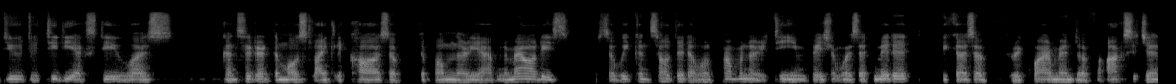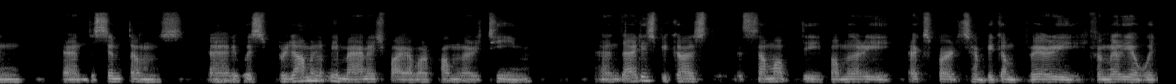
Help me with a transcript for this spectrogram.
due to TDXD was considered the most likely cause of the pulmonary abnormalities. So we consulted our pulmonary team. Patient was admitted because of requirement of oxygen and the symptoms And it was predominantly managed by our pulmonary team. And that is because some of the pulmonary experts have become very familiar with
